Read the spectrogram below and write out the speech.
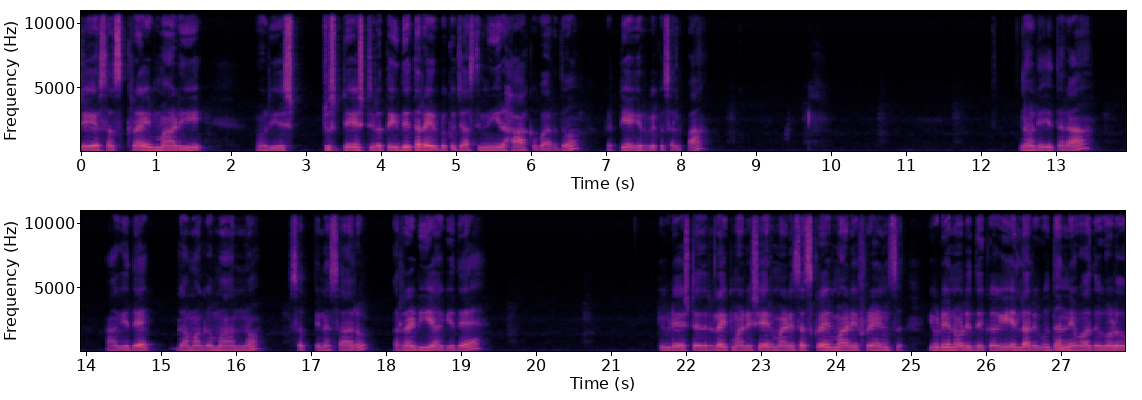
ಶೇರ್ ಸಬ್ಸ್ಕ್ರೈಬ್ ಮಾಡಿ. ನೋಡಿ, ಎಷ್ಟು ಟೇಸ್ಟ್ ಇರುತ್ತೆ. ಇದೇ ಥರ ಇರಬೇಕು. ಜಾಸ್ತಿ ನೀರು ಹಾಕಬಾರ್ದು. ಗಟ್ಟಿಯಾಗಿರಬೇಕು ಸ್ವಲ್ಪ. ನೋಡಿ, ಈ ಥರ ಆಗಿದೆ. ಘಮ ಘಮ ಅನ್ನೋ ಸೊಪ್ಪಿನ ಸಾರು ರೆಡಿಯಾಗಿದೆ ವಿಡಿಯೋ ಇಷ್ಟ ಇದ್ದರೆ ಲೈಕ್ ಮಾಡಿ ಶೇರ್ ಮಾಡಿ ಸಬ್ಸ್ಕ್ರೈಬ್ ಮಾಡಿ ಫ್ರೆಂಡ್ಸ್ ವಿಡಿಯೋ ನೋಡಿದ್ದಕ್ಕಾಗಿ ಎಲ್ಲರಿಗೂ ಧನ್ಯವಾದಗಳು.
